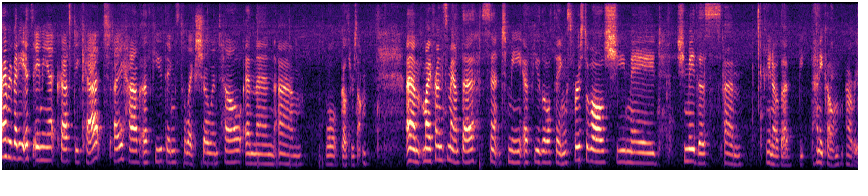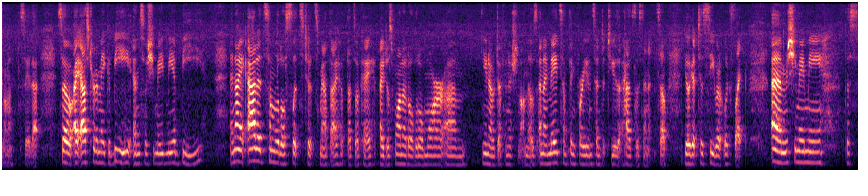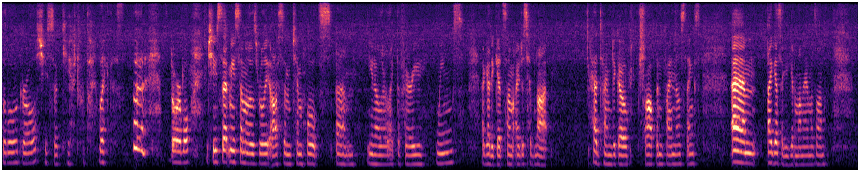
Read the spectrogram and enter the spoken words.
Hi everybody, it's Amy at Crafty Cat. I have a few things to like show and tell and then um, we'll go through something. Um, my friend Samantha sent me a few little things. First of all, she made she made this, um, you know, the honeycomb, however you want to say that. So I asked her to make a bee, and so she made me a bee. And I added some little slits to it, Samantha. I hope that's okay. I just wanted a little more, um, you know, definition on those. And I made something for you and sent it to you that has this in it. So you'll get to see what it looks like. Um, she made me this little girl. She's so cute with I like this. it's adorable. And she sent me some of those really awesome Tim Holtz, um, you know, they're like the fairy wings. I got to get some. I just have not had time to go shop and find those things. Um, I guess I could get them on Amazon.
